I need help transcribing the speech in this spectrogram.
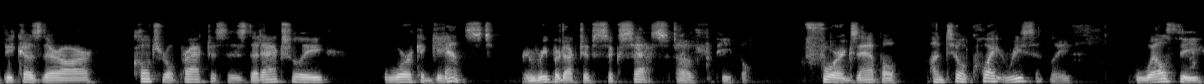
because there are cultural practices that actually work against reproductive success of people. For example, until quite recently, wealthy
